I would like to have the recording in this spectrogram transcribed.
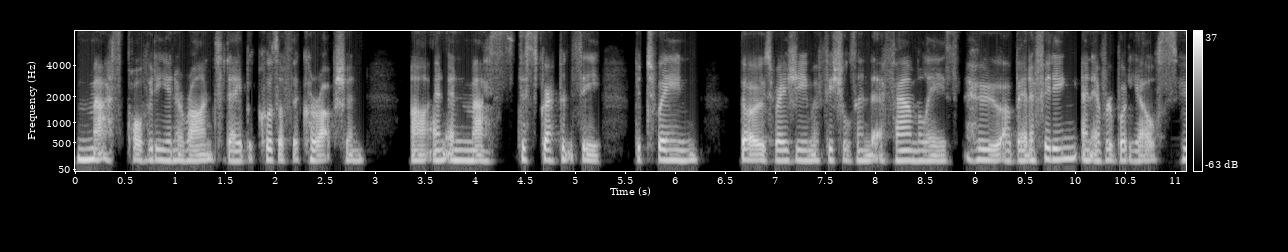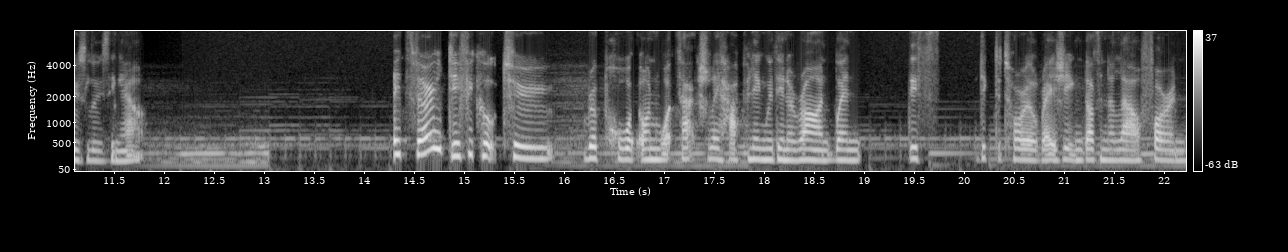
mass poverty in Iran today because of the corruption uh, and, and mass discrepancy between those regime officials and their families who are benefiting and everybody else who's losing out. It's very difficult to report on what's actually happening within Iran when this dictatorial regime doesn't allow foreign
